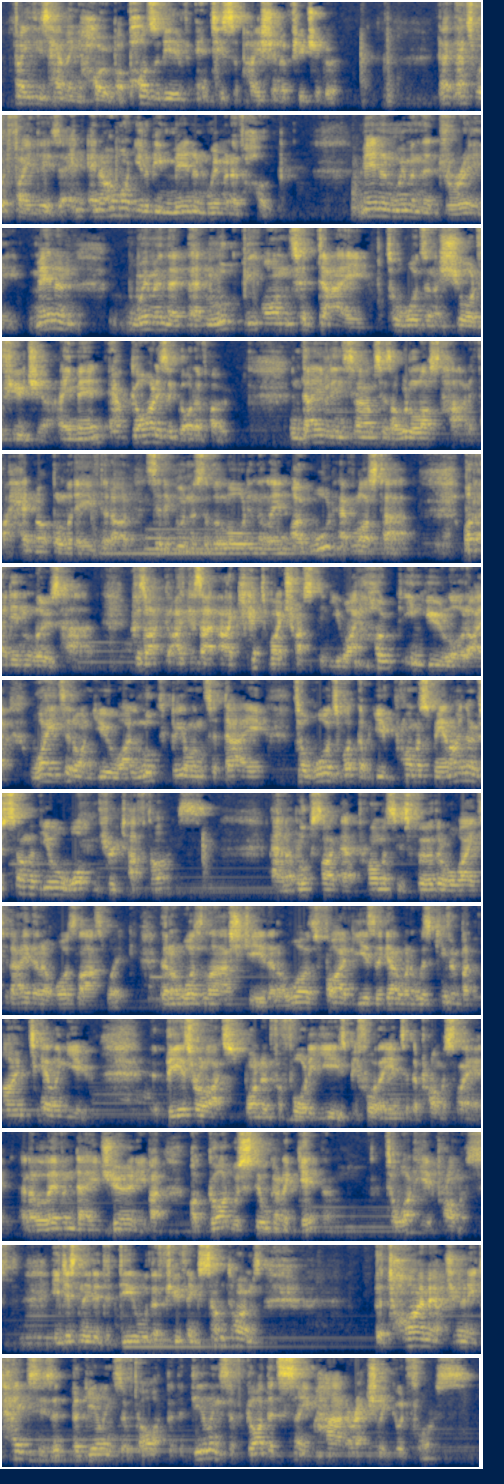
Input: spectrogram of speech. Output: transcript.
Faith is having hope, a positive anticipation of future good. That, that's what faith is. And, and I want you to be men and women of hope. Men and women that dream. Men and women that, that look beyond today towards an assured future. Amen. Our God is a God of hope. And David in Psalm says, I would have lost heart if I had not believed that I'd see the goodness of the Lord in the land. I would have lost heart, but I didn't lose heart because I, I, I, I kept my trust in you. I hoped in you, Lord. I waited on you. I looked beyond today towards what the, you promised me. And I know some of you are walking through tough times. And it looks like that promise is further away today than it was last week, than it was last year, than it was five years ago when it was given. But I'm telling you, the Israelites wandered for 40 years before they entered the promised land, an 11 day journey, but, God was still going to get them to what He had promised. He just needed to deal with a few things. Sometimes the time our journey takes is the dealings of God, but the dealings of God that seem hard are actually good for us.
